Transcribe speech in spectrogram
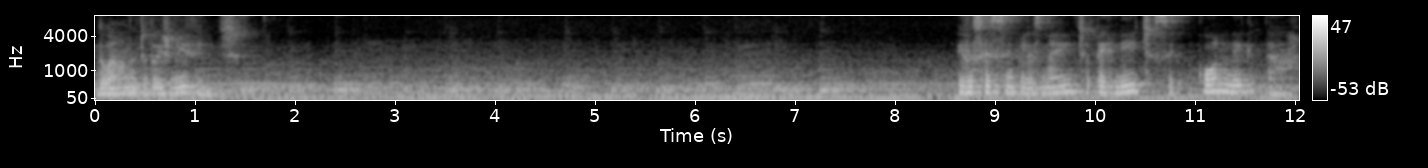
do ano de 2020. E você simplesmente permite se conectar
